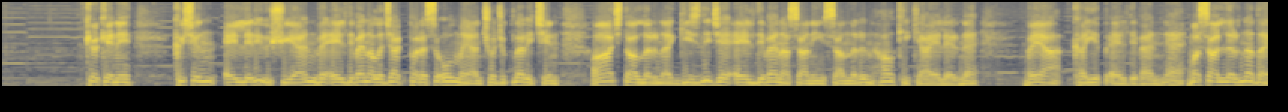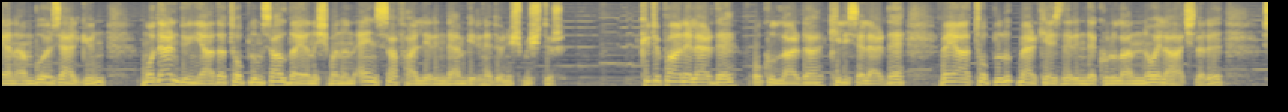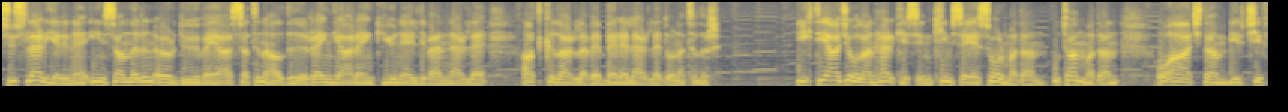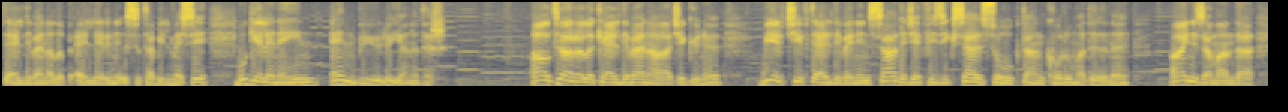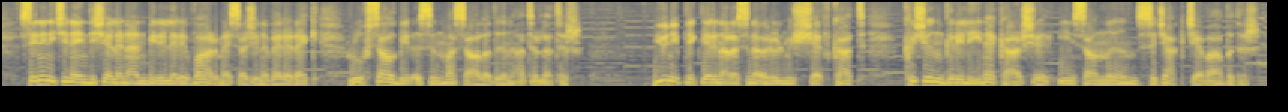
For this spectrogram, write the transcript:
Kökeni, kışın elleri üşüyen ve eldiven alacak parası olmayan çocuklar için ağaç dallarına gizlice eldiven asan insanların halk hikayelerine veya kayıp eldivenle masallarına dayanan bu özel gün, modern dünyada toplumsal dayanışmanın en saf hallerinden birine dönüşmüştür. Kütüphanelerde, okullarda, kiliselerde veya topluluk merkezlerinde kurulan Noel ağaçları, süsler yerine insanların ördüğü veya satın aldığı rengarenk yün eldivenlerle, atkılarla ve berelerle donatılır. İhtiyacı olan herkesin kimseye sormadan, utanmadan o ağaçtan bir çift eldiven alıp ellerini ısıtabilmesi bu geleneğin en büyülü yanıdır. 6 Aralık Eldiven Ağacı günü bir çift eldivenin sadece fiziksel soğuktan korumadığını, aynı zamanda senin için endişelenen birileri var mesajını vererek ruhsal bir ısınma sağladığını hatırlatır. Yün ipliklerin arasına örülmüş şefkat, kışın griliğine karşı insanlığın sıcak cevabıdır.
